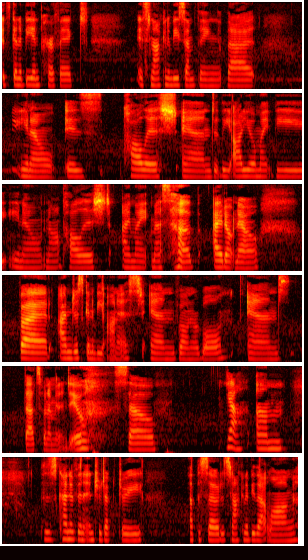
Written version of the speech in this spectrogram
it's going to be imperfect. It's not going to be something that, you know, is polished and the audio might be, you know, not polished. I might mess up. I don't know. But I'm just going to be honest and vulnerable, and that's what I'm going to do. So, yeah, um, this is kind of an introductory episode. It's not going to be that long.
